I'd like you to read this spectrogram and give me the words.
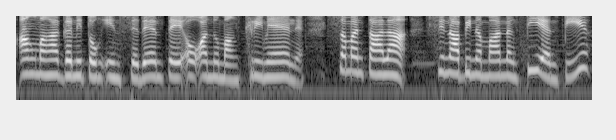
ang mga ganitong insidente o anumang krimen. Samantala, sinabi naman ng PNP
